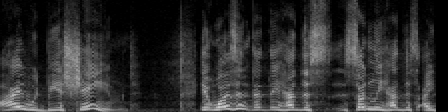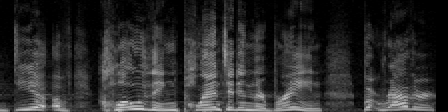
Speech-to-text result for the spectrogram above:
I would be ashamed. It wasn't that they had this suddenly had this idea of clothing planted in their brain, but rather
